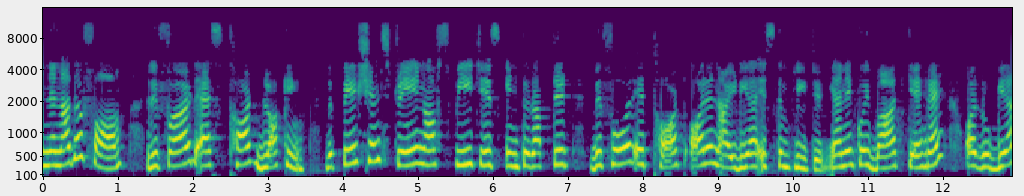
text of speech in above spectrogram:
another form referred as thought blocking the patient train of speech is interrupted before a thought or completed یعنی کوئی بات کہہ رہا ہے اور رک گیا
